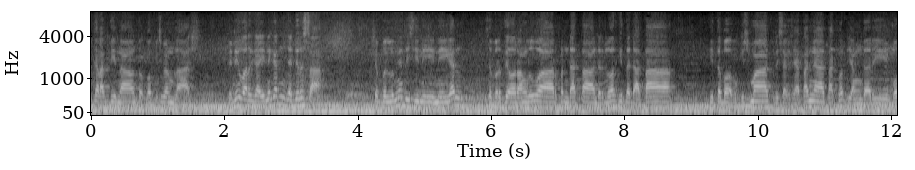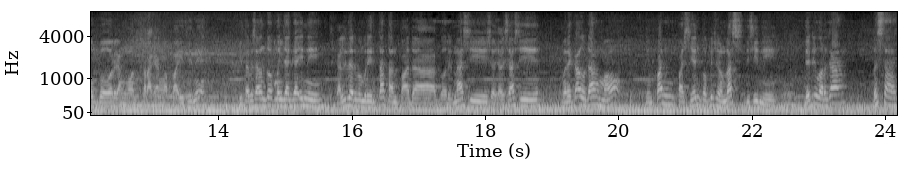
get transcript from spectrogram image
karantina untuk COVID-19, jadi warga ini kan jadi resah sebelumnya di sini ini kan seperti orang luar, pendatang dari luar kita data, kita bawa bukismas, periksa kesehatannya, takut yang dari Bogor, yang ngontrak, yang apa di sini, kita bisa untuk menjaga ini. Sekali dari pemerintah tanpa ada koordinasi, sosialisasi, mereka udah mau nyimpan pasien COVID-19 di sini. Jadi warga besar.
